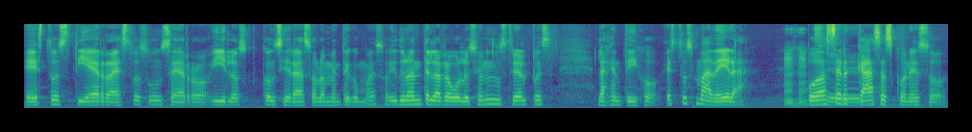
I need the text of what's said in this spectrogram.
Esto es tierra, esto es un cerro, y los considerabas solamente como eso. Y durante la revolución industrial, pues, la gente dijo, esto es madera. Puedo Sí. hacer casas con eso.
